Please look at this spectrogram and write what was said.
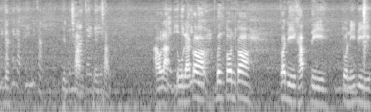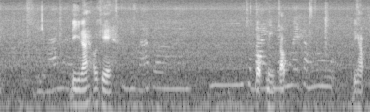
ไม่เย็กัดนไม่กัดพี่ไม่กัดเย็นเป็นฉ่หมาใจำดีเย็นฉ่ำเอาละใจดีดูแล้วก็ที่สุดเบื้องต้นก็ ก็ดีครับดีตัวนี้ดี ดีมากเลยดีนะ โอเคดีมากเลยอืมสบายจบหนึ่งดีะจ๊อบน้องเม็ดน้องลูกดีครับ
